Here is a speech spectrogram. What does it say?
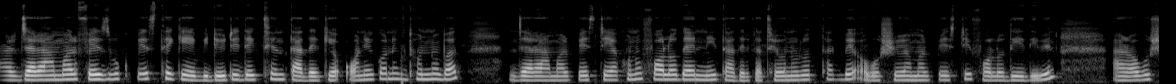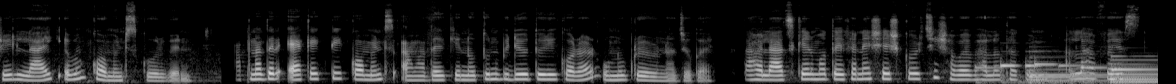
আর যারা আমার ফেসবুক পেজ থেকে ভিডিওটি দেখছেন, তাদেরকে অনেক অনেক ধন্যবাদ। যারা আমার পেজটি এখনও ফলো দেননি, তাদের কাছে অনুরোধ থাকবে, অবশ্যই আমার পেজটি ফলো দিয়ে দিবেন আর অবশ্যই লাইক এবং কমেন্টস করবেন। আপনাদের এক একটি কমেন্টস আমাদেরকে নতুন ভিডিও তৈরি করার অনুপ্রেরণা যোগায়। তাহলে আজকের মতো এখানে শেষ করছি। সবাই ভালো থাকুন। আল্লাহ হাফেজ।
